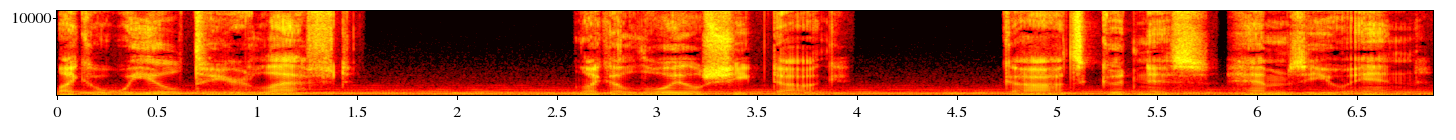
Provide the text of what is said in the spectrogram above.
Like a wheel to your left, like a loyal sheepdog, God's goodness hems you in.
